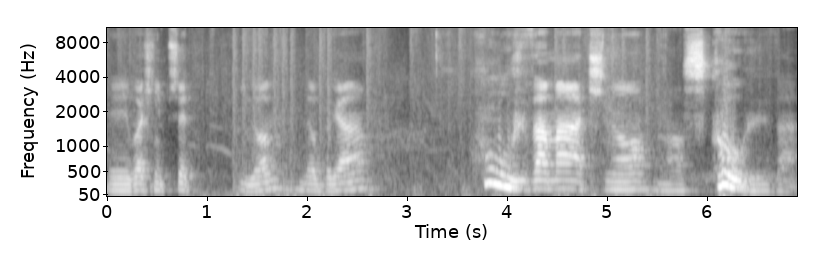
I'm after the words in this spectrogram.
yy, właśnie przed chwilą, dobra. Kurwa mać, no, no szkurwa.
